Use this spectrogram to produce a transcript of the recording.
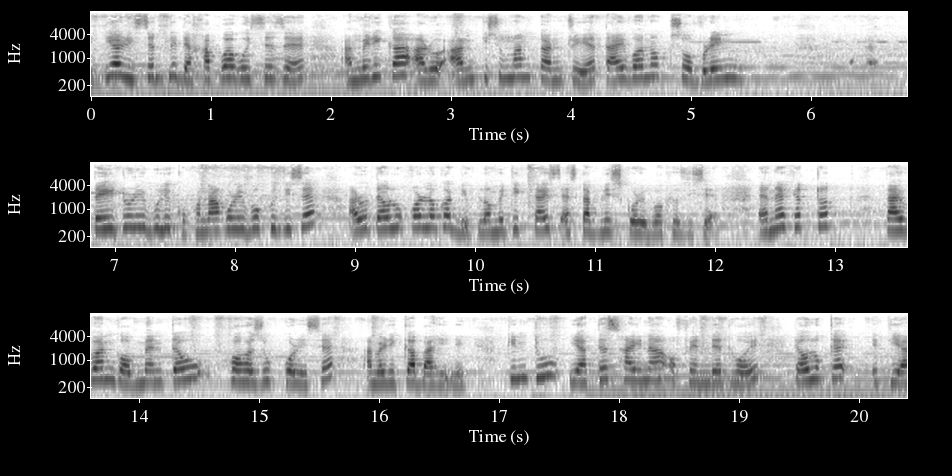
এতিয়া ৰিচেণ্টলি দেখা পোৱা গৈছে যে আমেৰিকা আৰু আন কিছুমান কাণ্ট্ৰিয়ে টাইৱানক ছভৰেইন টেৰিটৰী বুলি ঘোষণা কৰিব খুজিছে আৰু তেওঁলোকৰ লগত ডিপ্ল'মেটিক টাইজ এষ্টাব্লিছ কৰিব খুজিছে। এনে ক্ষেত্ৰত টাইৱান গভমেণ্টেও সহযোগ কৰিছে আমেৰিকা বাহিনীক। কিন্তু ইয়াতে চাইনা অফেণ্ডেড হৈ তেওঁলোকে এতিয়া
